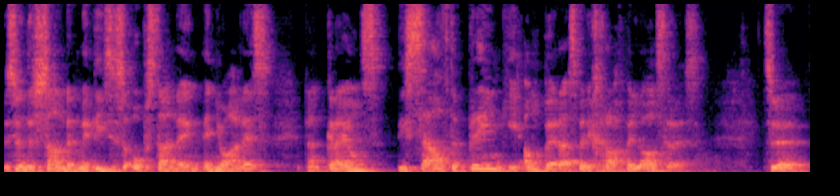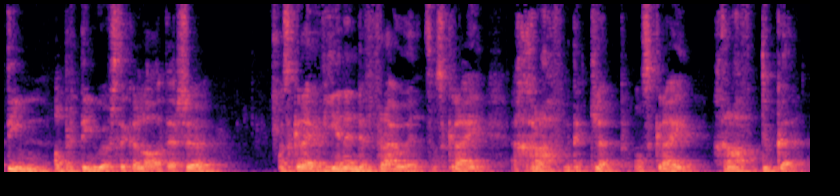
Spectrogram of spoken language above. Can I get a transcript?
dis so interessant dat met Jesus se opstanding in Johannes dan kry ons dieselfde prentjie amper as by die graf by Lazarus so 10 amper 10 hoofstukke later. So ons kry wenende vrouens, ons kry 'n graf met 'n klip, ons kry grafdoeke.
